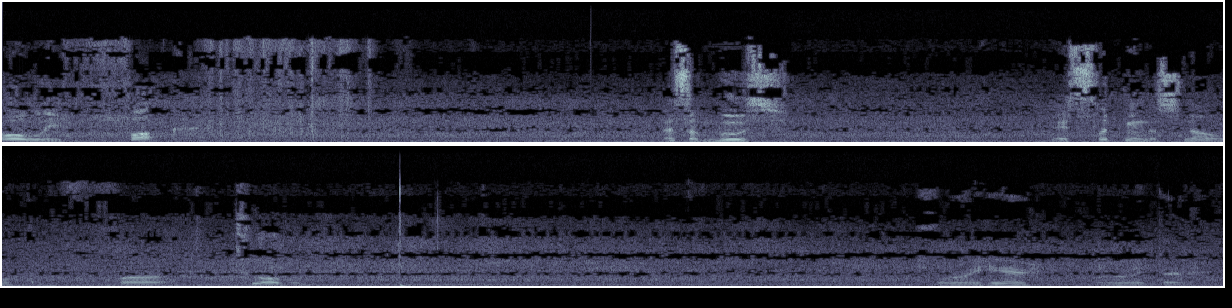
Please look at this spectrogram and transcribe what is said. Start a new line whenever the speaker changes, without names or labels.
Holy fuck. That's a moose. It's slipping in the snow. For Two of them. One right here, one right there.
